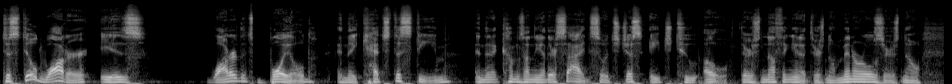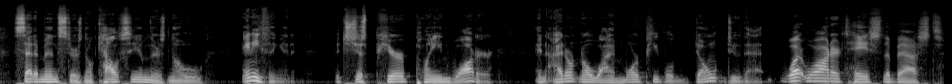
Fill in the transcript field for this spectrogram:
distilled water is water that's boiled and they catch the steam and then it comes on the other side. So it's just H2O. There's nothing in it. There's no minerals, there's no sediments, there's no calcium, there's no anything in it. It's just pure plain water. And I don't know why more people don't do that. What water tastes the best?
